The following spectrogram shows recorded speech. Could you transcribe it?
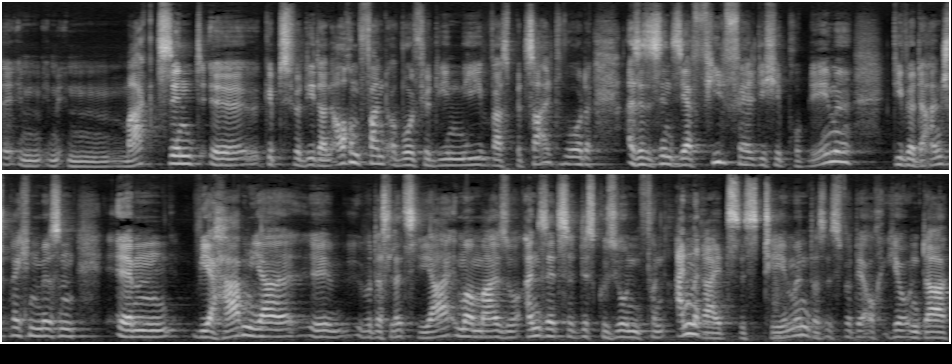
im, im, im Markt sind, äh, gibt es für die dann auch ein Pfand, obwohl für die nie was bezahlt wurde. Also es sind sehr vielfältige Probleme, die wir da ansprechen müssen. Ähm, wir haben ja äh, über das letzte Jahr immer mal so Ansätze, Diskussionen von Anreizsystemen. Das ist, wird ja auch hier und da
